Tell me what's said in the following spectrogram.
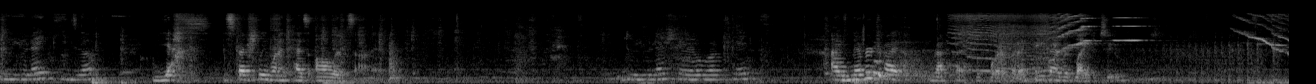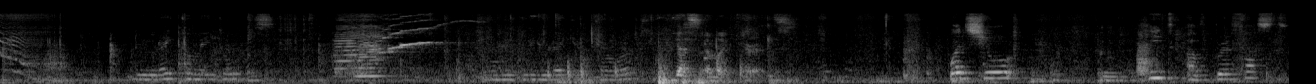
Do you like pizza? Yes, especially when it has olives on it. Do you like uh, raclette? I've never tried raclette before, but I think I would like to. Do you like tomatoes? And do you like carrots? Yes, I like carrots. What's your heat of breakfast?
